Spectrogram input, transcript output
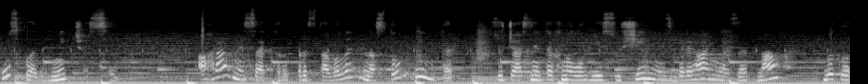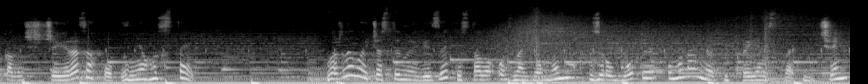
у складні часи. Аграрний сектор представили на стол Інтер. Сучасні технології сушіння і зберігання зерна викликали щире захоплення гостей. Важливою частиною візиту стало ознайомлення з роботою комунального підприємства Ічень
